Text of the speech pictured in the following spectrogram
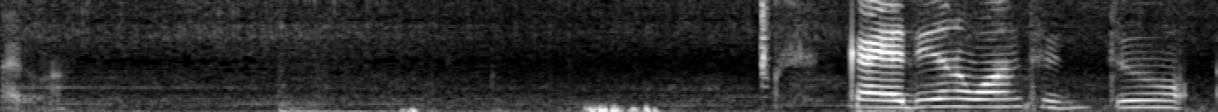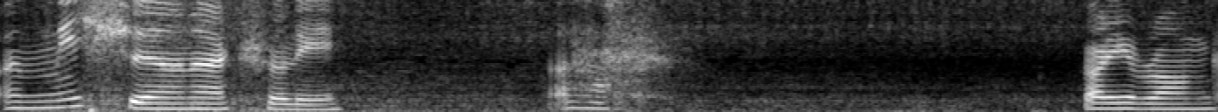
I don't know. Okay, I didn't want to do a mission actually. Ugh. Got it wrong.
